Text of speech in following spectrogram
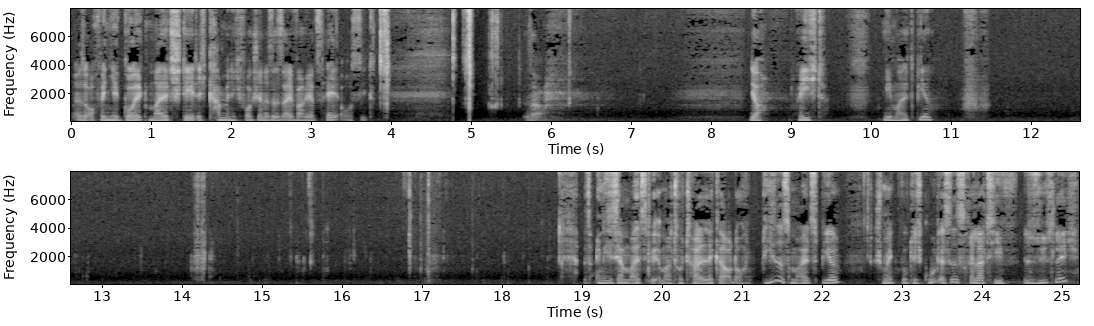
Also auch wenn hier Goldmalz steht, ich kann mir nicht vorstellen, dass es einfach jetzt hell aussieht. So. Ja, riecht wie Malzbier. Also eigentlich ist ja Malzbier immer total lecker und auch dieses Malzbier schmeckt wirklich gut. Es ist relativ süßlich.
